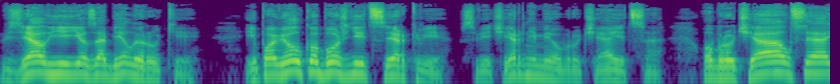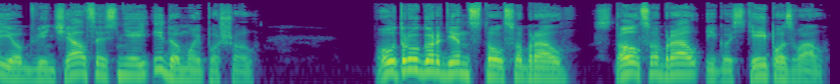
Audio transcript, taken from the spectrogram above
взял ее за белые руки и повел ко Божьей церкви, с вечерними обручается. Обручался и обвенчался с ней и домой пошел. Поутру Горден стол собрал, стол собрал и гостей позвал.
